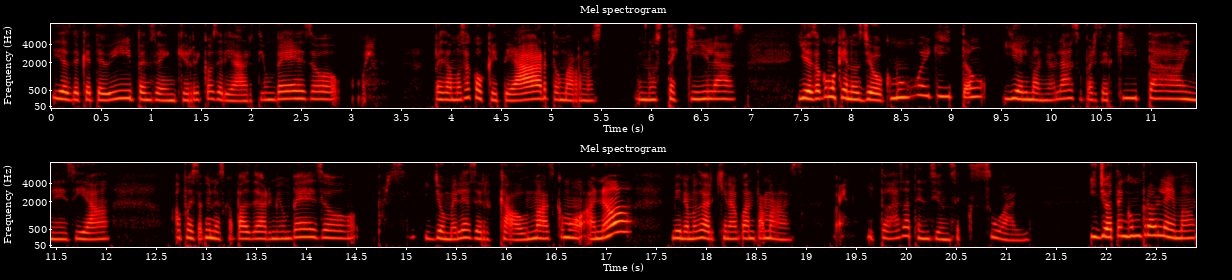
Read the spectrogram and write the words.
y desde que te vi pensé en qué rico sería darte un beso. Bueno, empezamos a coquetear, tomarnos unos tequilas. Y eso como que nos llevó como un jueguito. Y el man me hablaba súper cerquita y me decía, apuesta que no es capaz de darme un beso. Y yo me le acercaba aún más como, ah, no, miremos a ver quién aguanta más. Bueno, y toda esa tensión sexual. Y yo tengo un problema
